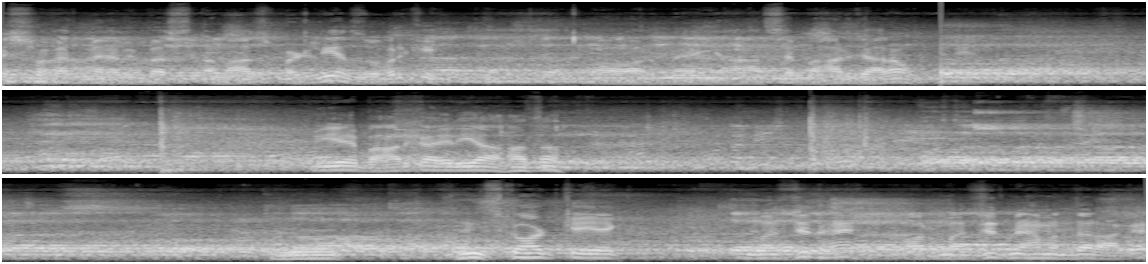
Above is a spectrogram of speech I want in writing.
इस वक्त मैं अभी बस नमाज़ जोहर की। और मैं यहाँ से बाहर जा रहा हूँ। ये बाहर का एरिया अहाता किंग्स गॉड की एक मस्जिद है और मस्जिद में हम अंदर आ गए।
